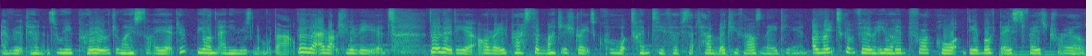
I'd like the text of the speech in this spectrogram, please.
evidence, we proved my side beyond any reasonable doubt. The letter actually reads Dear Lydia, write Preston Magistrates Court 20th of September 2018. I write to confirm that you are here before a court the above days to face trial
